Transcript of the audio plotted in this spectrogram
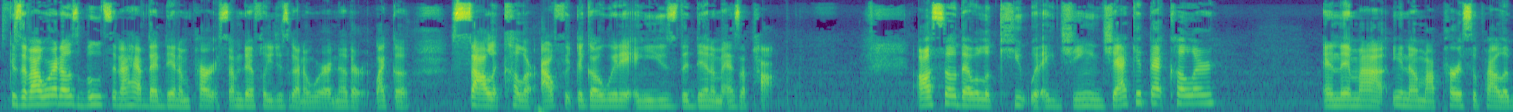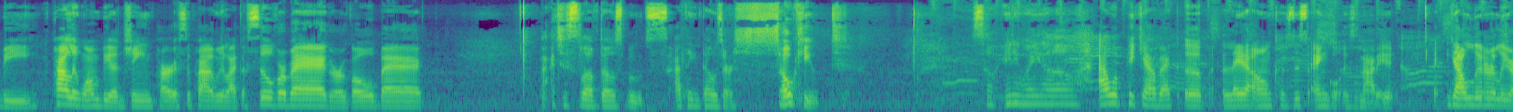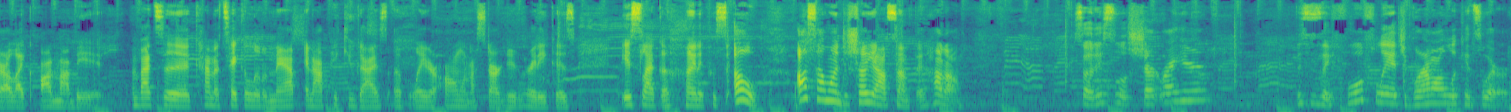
Because if I wear those boots and I have that denim purse, I'm definitely just going to wear another, like a solid color outfit to go with it and use the denim as a pop. Also, that will look cute with a jean jacket that color. And then my, you know, my purse will probably be, probably won't be a jean purse. It'll probably be like a silver bag or a gold bag. I just love those boots. I think those are so cute. So anyway, y'all, I will pick y'all back up later on because this angle is not it. Y'all literally are like on my bed. I'm about to kind of take a little nap and I'll pick you guys up later on when I start getting ready because it's like a hundred percent. Oh, also I wanted to show y'all something. Hold on. So this little shirt right here, this is a full-fledged grandma looking sweater.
